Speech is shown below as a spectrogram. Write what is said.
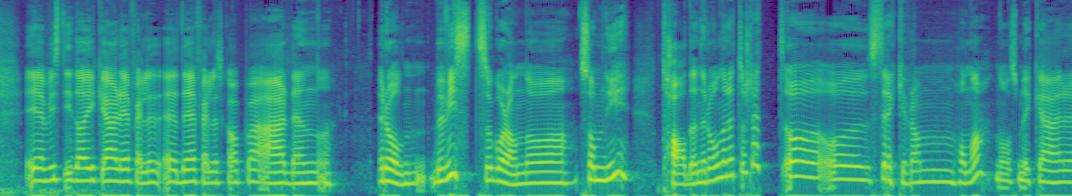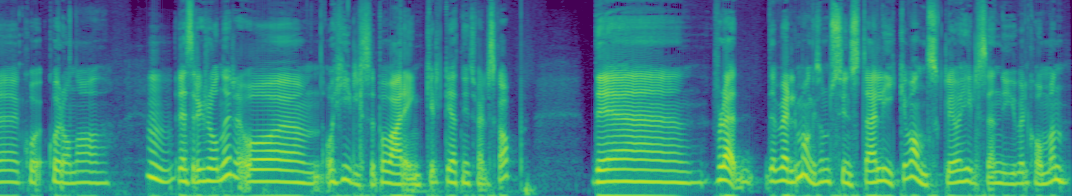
eh, Hvis de da ikke er det, felles, det fellesskapet er den rollen bevisst, så går det an å, som ny, ta den rollen rett og slett. Og, og strekke fram hånda, nå som det ikke er eh, koronarestriksjoner, og, og hilse på hver enkelt i et nytt fellesskap. Det, for det, det er veldig mange som syns det er like vanskelig å hilse en ny velkommen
